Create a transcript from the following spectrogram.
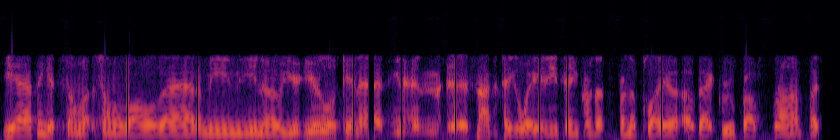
Yeah, I think it's some some of all of that. I mean, you know, you're, you're looking at, you know, and it's not to take away anything from the from the play of that group up front, but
